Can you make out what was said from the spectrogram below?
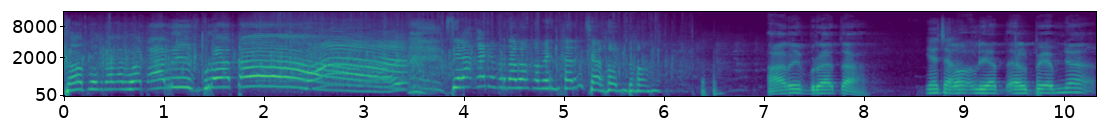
Tepuk tangan buat Arif Brata. Wah. Silakan yang pertama komentar calon dong. Arif Brata. Ya Kalau lihat LPM-nya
